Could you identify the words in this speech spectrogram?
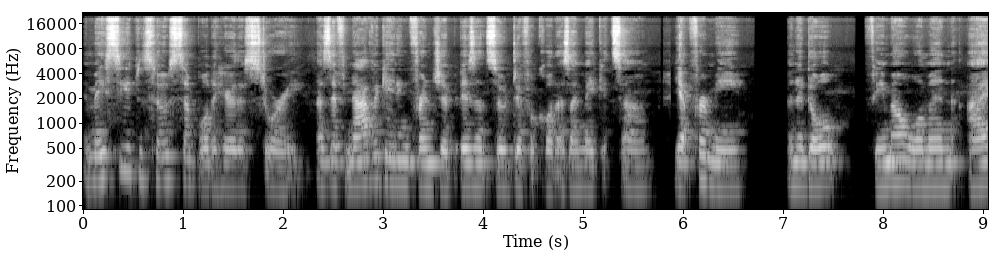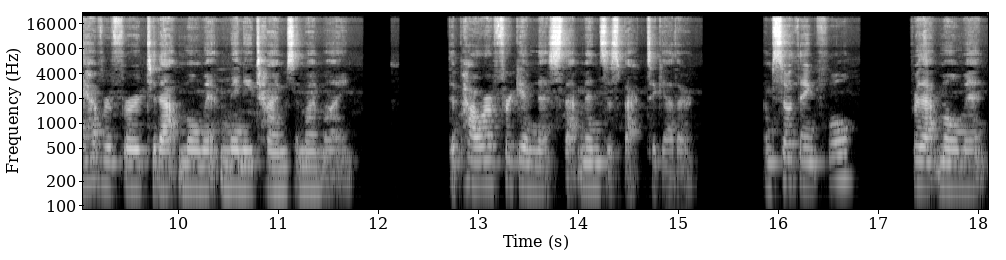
it may seem so simple to hear this story, as if navigating friendship isn't so difficult as I make it sound. Yet for me, an adult female woman, I have referred to that moment many times in my mind. The power of forgiveness that mends us back together. I'm so thankful for that moment,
